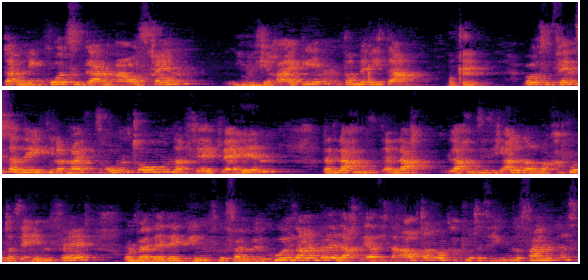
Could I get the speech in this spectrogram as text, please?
dann den kurzen Gang rausrennen, in die Mhm. Bücherei gehen und dann bin ich da. Okay. Aber aus dem Fenster sehe ich die dann meistens rumtoben, dann fällt wer hin, dann lachen, dann lacht, lachen sie sich alle darüber kaputt, dass er hinfällt. Und weil der, der hingefallen will, cool sein will, lacht er sich dann auch darüber kaputt, dass er hingefallen ist.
